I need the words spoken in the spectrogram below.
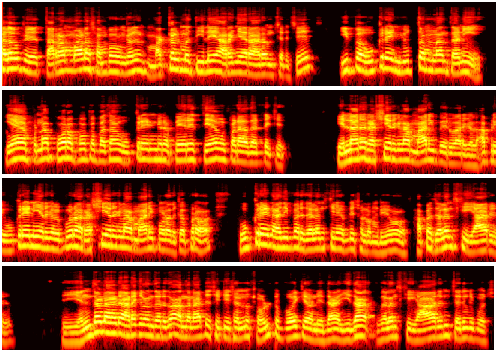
அளவுக்கு தரமான சம்பவங்கள் மக்கள் மத்தியிலே அரங்கேற ஆரம்பிச்சிருச்சு. இப்ப உக்ரைன் யுத்தம்லாம் தனி. ஏன் அப்படின்னா போற போக்க பார்த்தா உக்ரைன்கிற பேரே தேவைப்படாதட்டுக்கு எல்லாரும் ரஷ்யர்களா மாறி போயிடுவார்கள். அப்படி உக்ரைனியர்கள் பூரா ரஷ்யர்களாக மாறி போனதுக்கப்புறம் உக்ரைன் அதிபர் ஜெலன்ஸ்கின்னு எப்படி சொல்ல முடியும்? அப்போ ஜெலன்ஸ்கி யாரு? எந்த நாடு அடைக்கலம் தருதோ அந்த நாட்டு சிட்டிசன் சொல்லிட்டு போய்க்க வேண்டியதுதான். இதான் ஜெலன்ஸ்கி யாருன்னு தெரிஞ்சு போச்சு.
